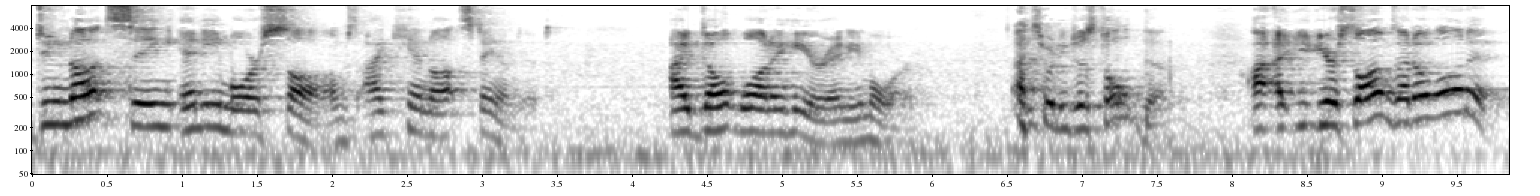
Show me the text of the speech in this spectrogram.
Do not sing any more songs. I cannot stand it. I don't want to hear any more. That's what he just told them. Your songs, I don't want it.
